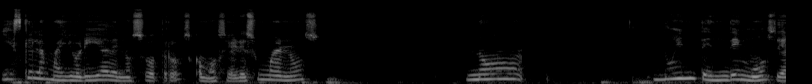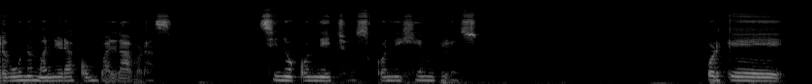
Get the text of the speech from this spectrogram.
Y es que la mayoría de nosotros, como seres humanos, no, no entendemos de alguna manera con palabras, sino con hechos, con ejemplos. Porque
